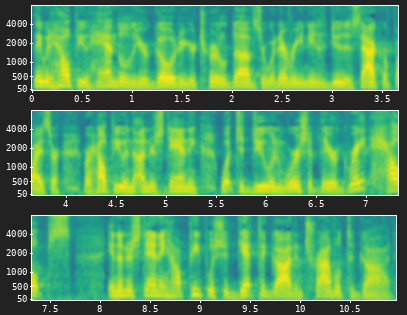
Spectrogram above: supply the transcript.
They would help you handle your goat or your turtle doves or whatever you needed to do to sacrifice or, or help you in understanding what to do in worship. They are great helps in understanding how people should get to God and travel to God.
